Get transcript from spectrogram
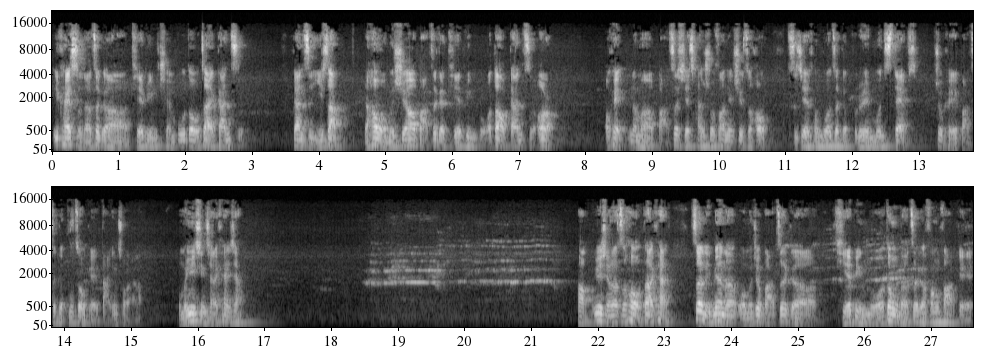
一开始的这个铁饼全部都在杆子杆子一上，然后我们需要把这个铁饼挪到杆子二，OK，那么把这些参数放进去之后，直接通过这个 Pre Moon Steps 就可以把这个步骤给打印出来了。我们运行起来看一下。好，运行了之后，大家看这里面呢，我们就把这个铁饼挪动的这个方法给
